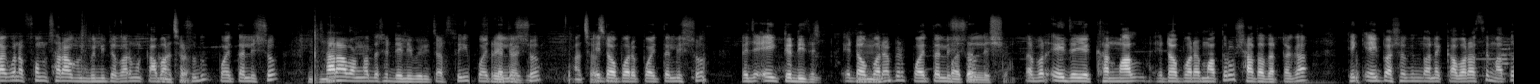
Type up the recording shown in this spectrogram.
লাগবে না ফোম ছাড়াও নিতে পারবেন আচ্ছা। শুধু পঁয়তাল্লিশশো। সারা বাংলাদেশে ডেলিভারি চার্জ ফ্রি আচ্ছা আচ্ছা। পরে পঁয়তাল্লিশশো। এই যে এইটা ডিজাইন এটাও পরে আপনার পঁয়তাল্লিশশো। পঁয়তাল্লিশশো। তারপর এই যে একখান মাল এটা পরে মাত্র সাত হাজার টাকা। ঠিক এই পাশেও কিন্তু অনেক কাবার আছে মাত্র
